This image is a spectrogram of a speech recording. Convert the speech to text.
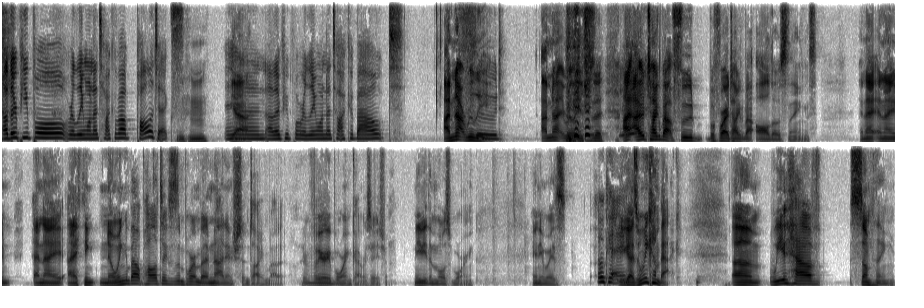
other people really want to talk about politics. Mm-hmm. And Yeah. other people really want to talk about I'm not really. food. I'm not really interested. I, I would talk about food before I talked about all those things, and I and I and I I think knowing about politics is important, but I'm not interested in talking about it. Very boring conversation. Maybe the most boring. Anyways, Okay. you guys, when we come back, um, we have something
